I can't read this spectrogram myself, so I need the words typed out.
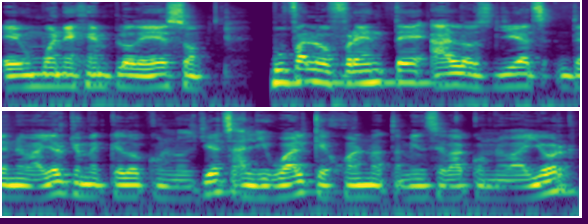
eh, un buen ejemplo de eso. Buffalo frente a los Jets de Nueva York. Yo me quedo con los Jets, al igual que Juanma también se va con Nueva York.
